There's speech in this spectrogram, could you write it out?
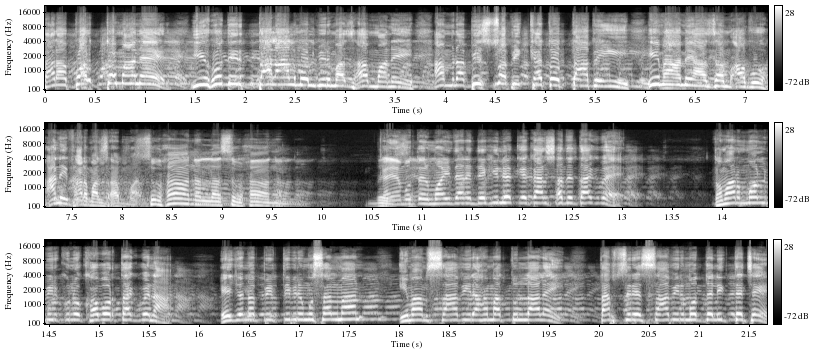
তারা বর্তমানে ইহুদির দালাল মৌলবির মাঝহাব মানে। আমরা বিশ্ববিখ্যাত তাবেই ইমামে আজম আবু হানিফার মাঝহাব মানে। সুবহান আল্লাহ সুবহান আল্লাহ কেয়ামতের ময়দানে দেখিলে কে কার সাথে থাকবে? তোমার মলবির কোনো খবর থাকবে না। এই জন্য পৃথিবীর মুসলমান ইমাম সাবি রহমাতুল্লাহ আলাই তাফসিরে সাবির মধ্যে লিখতেছেন,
